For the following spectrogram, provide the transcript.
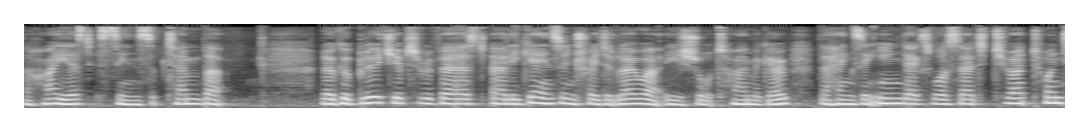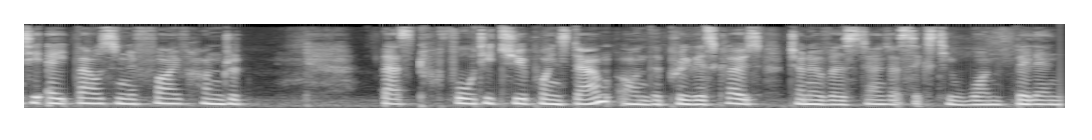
the highest since September. Local blue chips reversed early gains and traded lower a short time ago. The Hang Seng Index was at 28,500 that's 42 points down on the previous close. Turnover stands at $61 billion.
